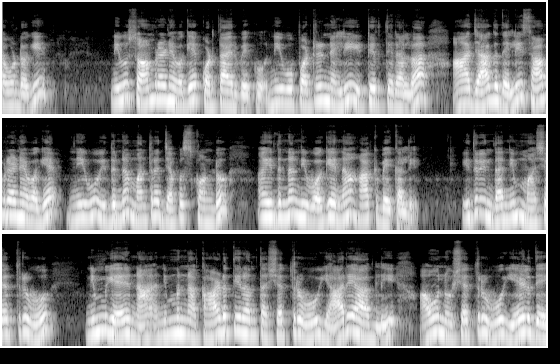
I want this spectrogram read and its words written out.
ತಗೊಂಡೋಗಿ ನೀವು ಸಾಂಬ್ರಾಣಿ ಹೊಗೆ ಕೊಡ್ತಾ ಇರಬೇಕು. ನೀವು ಪೊಟ್ರಿನಲ್ಲಿ ಇಟ್ಟಿರ್ತೀರಲ್ವ? ಆ ಜಾಗದಲ್ಲಿ ಸಾಂಬ್ರಾಣಿ ಹೊಗೆ ನೀವು ಇದನ್ನು ಮಂತ್ರ ಜಪಿಸ್ಕೊಂಡು, ಇದನ್ನು ನೀವು ಹೊಗೆನ ಹಾಕಬೇಕಲ್ಲಿ. ಇದರಿಂದ ನಿಮ್ಮ ಶತ್ರುವು ನಿಮಗೆ ನಾ, ನಿಮ್ಮನ್ನು ಕಾಡುತ್ತಿರೋಂಥ ಶತ್ರುವು ಯಾರೇ ಆಗಲಿ, ಅವನು ಶತ್ರುವು ಹೇಳ್ದೆ,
